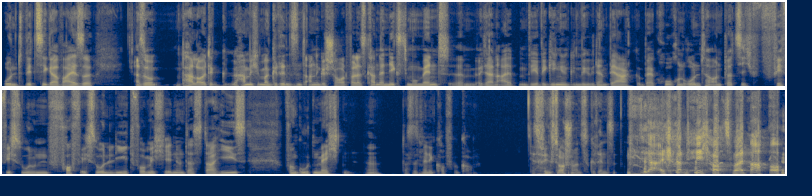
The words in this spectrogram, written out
Und witzigerweise, also ein paar Leute haben mich immer grinsend angeschaut, weil es kam der nächste Moment, ähm, wieder in Alpen, wir, wir gingen wieder einen Berg, Berg hoch und runter und plötzlich pfiff ich so ein, pfoff ich so ein Lied vor mich hin und das da hieß von guten Mächten. Ne? Das ist mir in den Kopf gekommen. Jetzt fängst du auch schon an zu grinsen. Ja, ich kann nicht aus meiner Haut.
